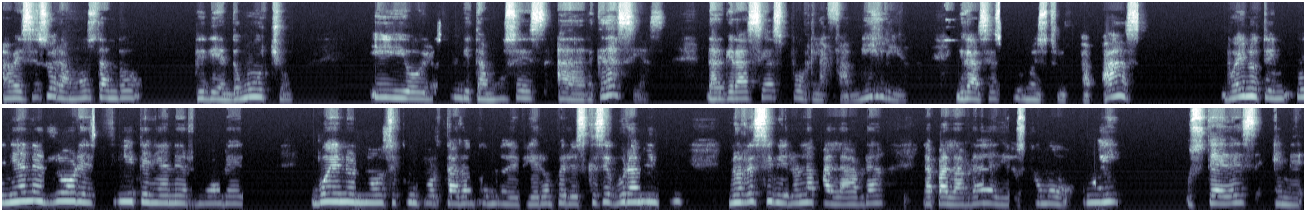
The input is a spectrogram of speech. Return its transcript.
a veces oramos dando, pidiendo mucho. Y hoy los invitamos es a dar gracias. Dar gracias por la familia. Gracias por nuestros papás, bueno, tenían errores, sí, tenían errores. Bueno, no se comportaron como debieron, pero es que seguramente no recibieron la palabra, la palabra de Dios como hoy ustedes en,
